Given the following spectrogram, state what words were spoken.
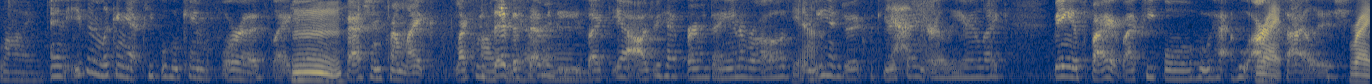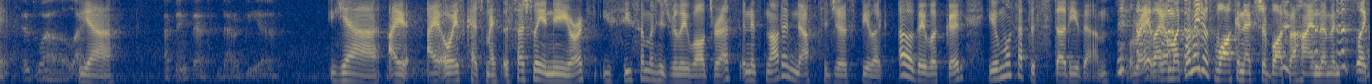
lines. And even looking at people who came before us, like Mm. fashion from like like we Audrey said, the Hepburn. seventies, like yeah, Audrey Hepburn, Diana Ross, Yeah. Jimi Hendrix, like you were Yes. saying earlier, like being inspired by people who ha- who are Right. stylish, Right. as well. Like, Yeah. I think that that would be a Yeah, I, I always catch myself, especially in New York, you see someone who's really well dressed, and it's not enough to just be like, oh, they look good. You almost have to study them, right? like, I'm like, let me just walk an extra block behind them. And it's like,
